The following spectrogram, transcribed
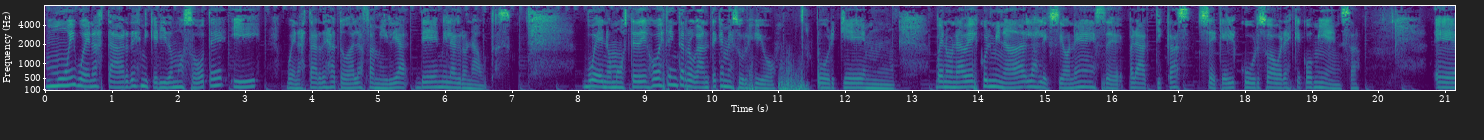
Muy buenas tardes, mi querido mozote, y Buenas tardes a toda la familia de Milagronautas. Bueno, Mos, te dejo esta interrogante que me surgió, porque, mm, bueno, una vez culminadas las lecciones eh, prácticas, sé que el curso ahora es que comienza. Eh,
